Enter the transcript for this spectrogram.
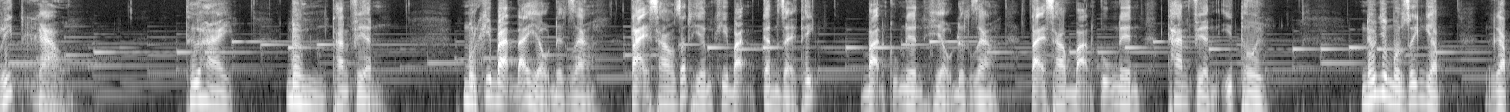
rít gào thứ hai đừng than phiền một khi bạn đã hiểu được rằng tại sao rất hiếm khi bạn cần giải thích bạn cũng nên hiểu được rằng tại sao bạn cũng nên than phiền ít thôi. Nếu như một doanh nghiệp gặp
